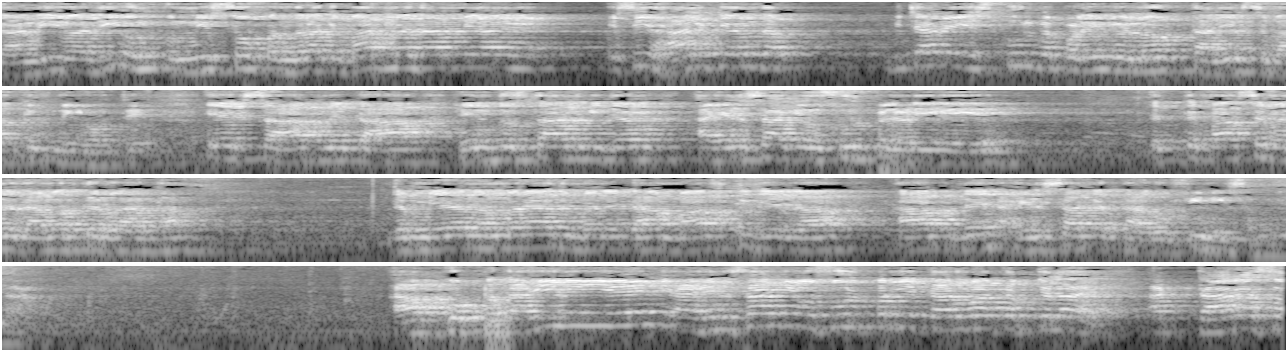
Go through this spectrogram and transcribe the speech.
گاندھی وادی انیس سو پندرہ کے بعد میدان میں آئے ہیں۔ اسی حال کے اندر بےچارے اسکول میں پڑھے ہوئے لوگ تاریخ سے واقف نہیں ہوتے۔ ایک صاحب نے کہا، ہندوستان کی جنگ اہنسا کے اصول پہ لڑی گئی ہے۔ اتفاق سے میں نے دعوت کر رہا تھا۔ جب میرا نمبر آیا تو میں نے کہا، معاف کیجیے گا، آپ نے اہنسا کا تعارف ہی نہیں سمجھا۔ آپ کو پتا ہی نہیں ہے کہ اہنسا کے اصول پر یہ کاروبار کب چلا ہے۔ اٹھارہ سو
